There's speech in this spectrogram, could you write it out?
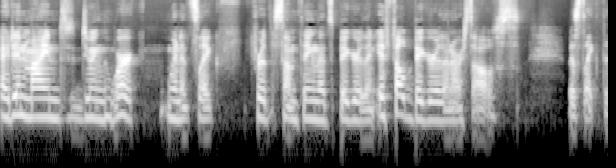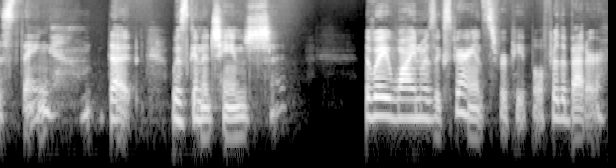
I didn't mind doing the work when it's like for something that's bigger than, it felt bigger than ourselves. Was like this thing that was going to change the way wine was experienced for people for the better.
